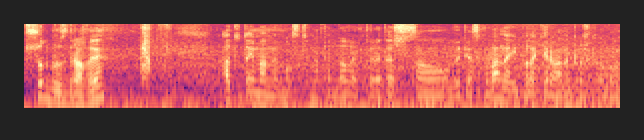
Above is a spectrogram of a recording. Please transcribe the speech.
Przód był zdrowy, a tutaj mamy mosty napędowe, które też są wypiaskowane i polakierowane proszkowo.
